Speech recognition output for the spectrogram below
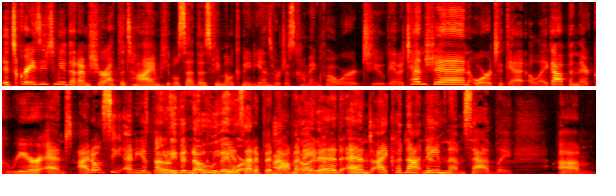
it's crazy to me that I'm sure at the time people said those female comedians were just coming forward to get attention or to get a leg up in their career, and I don't see any of those. I don't even know who they were. that have been I have no nominated, and I could not name them sadly. Um,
